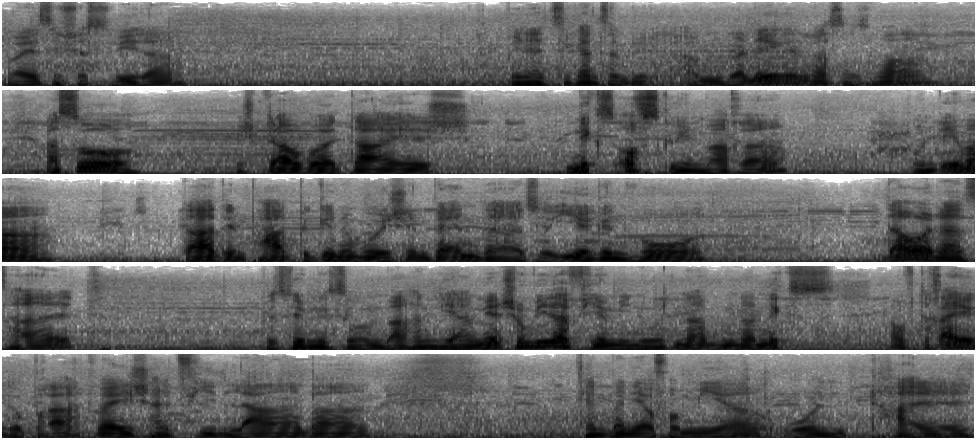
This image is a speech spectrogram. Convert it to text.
weiß ich es wieder. Bin jetzt die ganze Zeit am überlegen, was das war. Ach so. Ich glaube, da ich nichts offscreen mache und immer da den Part beginne, wo ich ihn beende, also irgendwo, dauert das halt bis wir Missionen machen. Wir haben jetzt schon wieder vier Minuten, haben noch nichts auf die Reihe gebracht, weil ich halt viel laber. Kennt man ja von mir und halt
